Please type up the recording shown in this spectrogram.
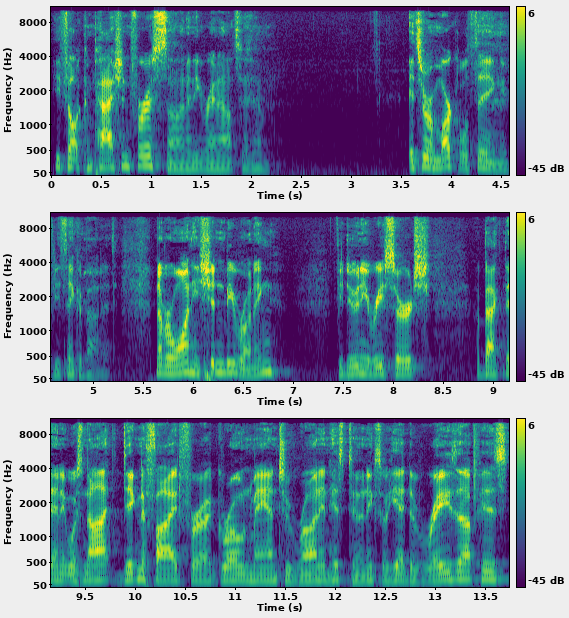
He felt compassion for his son and he ran out to him. It's a remarkable thing if you think about it. Number one, he shouldn't be running. If you do any research, back then it was not dignified for a grown man to run in his tunic, so he had to raise up his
